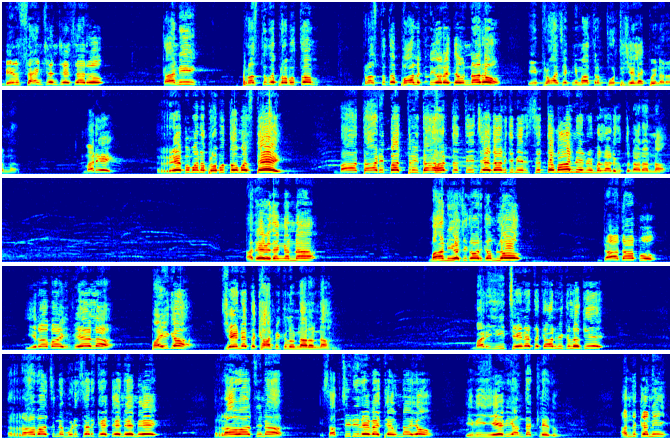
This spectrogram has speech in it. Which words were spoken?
మీరు శాంక్షన్ చేశారు. కానీ ప్రస్తుత ప్రభుత్వం ప్రస్తుత పాలకులు ఎవరైతే ఉన్నారో ఈ ప్రాజెక్ట్ని మాత్రం పూర్తి చేయలేకపోయినారన్న. మరి రేపు మన ప్రభుత్వం వస్తే మా తాడిపత్రి దాహర్త తీర్చేదానికి మీరు సిద్ధమా అని నేను మిమ్మల్ని అడుగుతున్నానన్న. అదేవిధంగా అన్న మా నియోజకవర్గంలో దాదాపు ఇరవై వేల పైగా చేనేత కార్మికులు ఉన్నారన్నా. మరి ఈ చేనేత కార్మికులకి రావాల్సిన ముడిసరికి అయితేనేమి? రావాల్సిన సబ్సిడీలు ఏవైతే ఉన్నాయో ఇవి ఏవి అందట్లేదు. అందుకని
